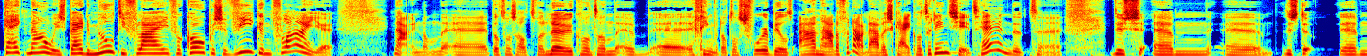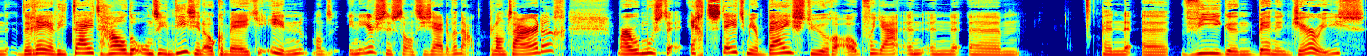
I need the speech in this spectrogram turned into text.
kijk nou eens bij de Multifly verkopen ze vegan flyen. Nou, en dan, uh, dat was altijd wel leuk, want dan uh, uh, gingen we dat als voorbeeld aanhalen van, nou, laten we eens kijken wat erin zit. Hè? Dat, dus, um, dus de, um, de realiteit haalde ons in die zin ook een beetje in. Want in eerste instantie zeiden we, nou, plantaardig. Maar we moesten echt steeds meer bijsturen ook van, ja, een, een um, een uh, vegan Ben Jerry's,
